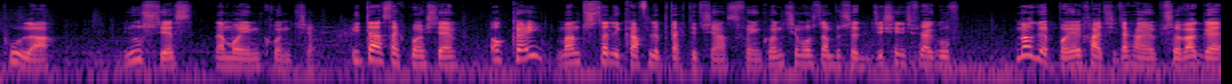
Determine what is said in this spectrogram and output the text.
pula już jest na moim koncie. I teraz tak pomyślałem, ok, mam 4 kafle praktycznie na swoim koncie, można by rzec 10 fragów, mogę pojechać i tak mamy przewagę,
